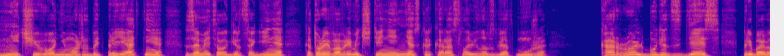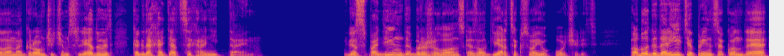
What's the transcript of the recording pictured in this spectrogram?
«Ничего не может быть приятнее», — заметила герцогиня, которая во время чтения несколько раз ловила взгляд мужа. «Король будет здесь», — прибавила она громче, чем следует, когда хотят сохранить тайну. «Господин де Брожелон», — сказал герцог в свою очередь, Поблагодарите принца Конде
